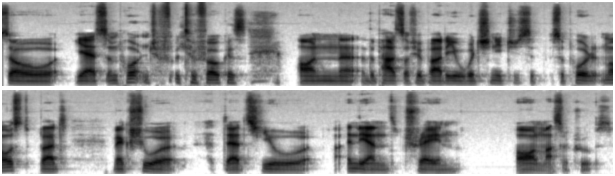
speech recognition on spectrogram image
so yeah it's important to, to focus on uh, the parts of your body which need to su- support it most but make sure that you in the end train all muscle groups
